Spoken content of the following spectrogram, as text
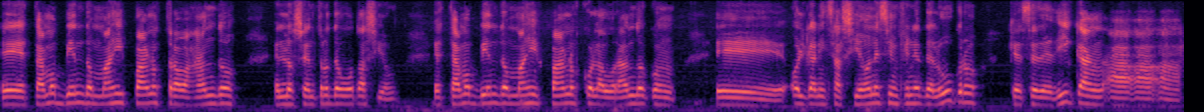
eh, estamos viendo más hispanos trabajando en los centros de votación, estamos viendo más hispanos colaborando con eh, organizaciones sin fines de lucro que se dedican a,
